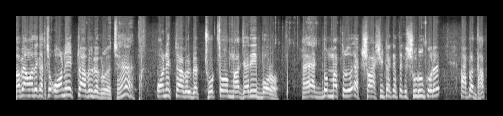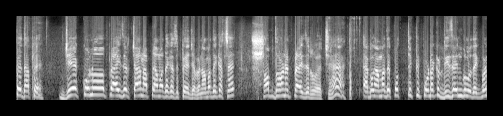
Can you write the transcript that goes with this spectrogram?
ভাবে আমাদের কাছে অনেক ট্রাভেল ব্যাগ রয়েছে হ্যাঁ? অনেক ট্রাভেল ব্যাগ ছোট, মাঝারি, বড়। হ্যাঁ একদম মাত্র একশো আশি টাকা থেকে শুরু করে, আপনার ধাপে ধাপে যে কোনো প্রাইজের চান আপনি আমাদের কাছে পেয়ে যাবেন। আমাদের কাছে সব ধরনের প্রাইজের রয়েছে হ্যাঁ? এবং আমাদের প্রত্যেকটি প্রোডাক্টের ডিজাইনগুলো দেখবেন,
